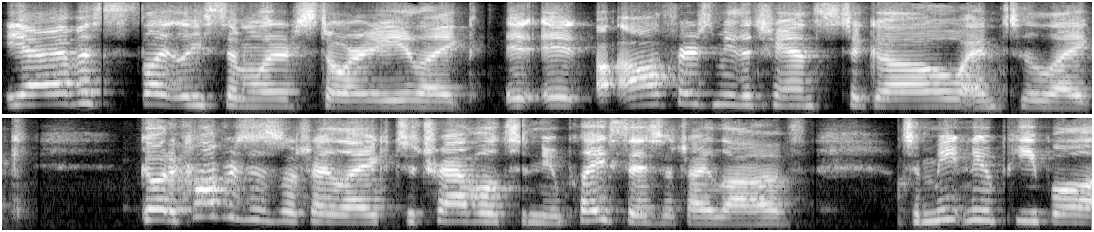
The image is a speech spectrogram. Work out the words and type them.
Yeah, I have a slightly similar story. Like it, it offers me the chance to go and to like go to conferences, which I like, to travel to new places, which I love. To meet new people.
